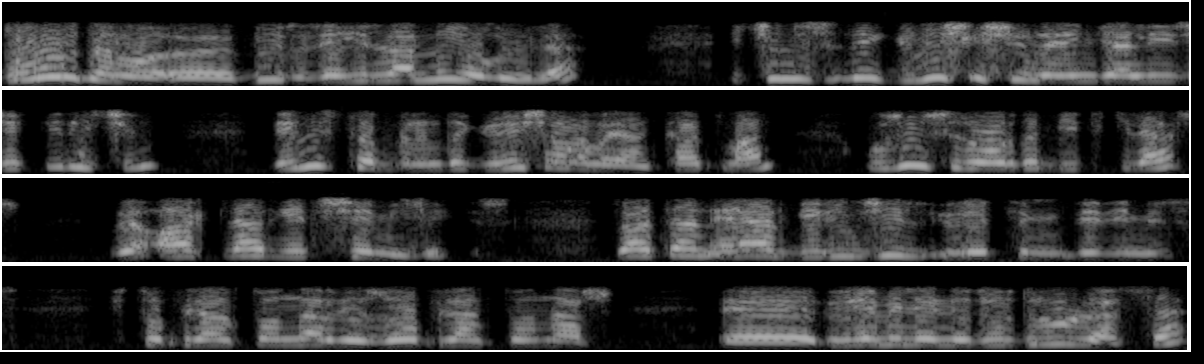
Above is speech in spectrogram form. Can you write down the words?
doğrudan o, e, bir zehirlenme yoluyla ikincisi de güneş ışığını engelleyecekleri için deniz tabanında güneş alamayan katman uzun süre orada bitkiler ve alkler yetişemeyecektir. Zaten eğer birincil üretim dediğimiz fitoplanktonlar ve zooplanktonlar e, üremelerini durdururlarsa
